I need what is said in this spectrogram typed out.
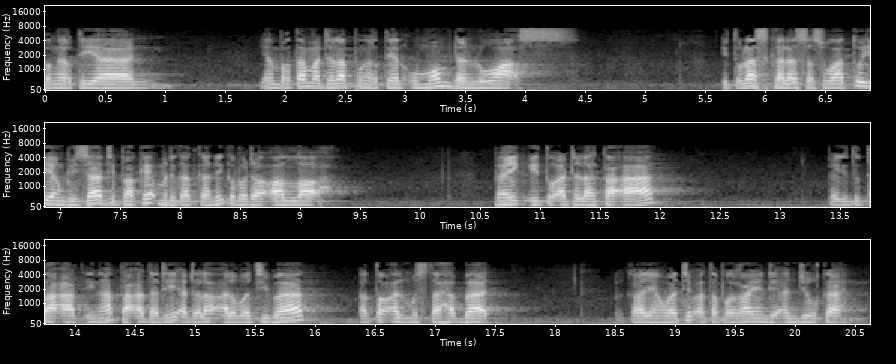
pengertian. Yang pertama adalah pengertian umum dan luas. Itulah segala sesuatu yang bisa dipakai mendekatkan diri kepada Allah. Baik itu adalah taat. Baik itu taat. Ingat taat tadi adalah al-wajibat atau al-mustahabat perkara yang wajib atau perkara yang dianjurkan.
